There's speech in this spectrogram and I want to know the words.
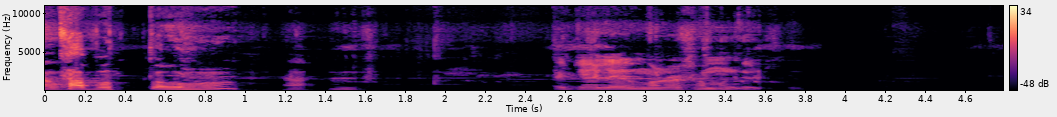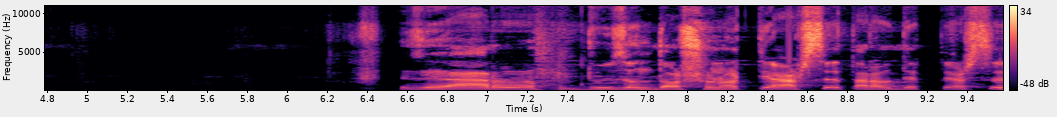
স্থাপত্য হ্যাঁ? হ্যাঁ। এটা হলে মনসা মন্দির ছিল। যে আরও দুইজন দর্শনার্থী আসছে তারাও দেখতে আসছে।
